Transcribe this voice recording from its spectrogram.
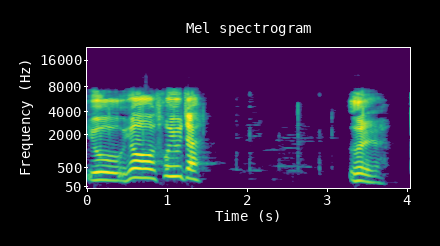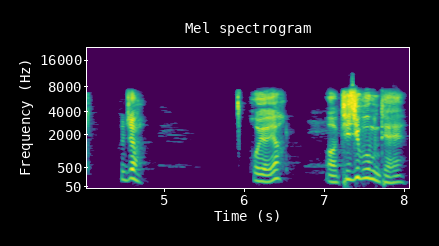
유효 소유자 을 그죠? 보여요? 어, 뒤집으면 돼.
